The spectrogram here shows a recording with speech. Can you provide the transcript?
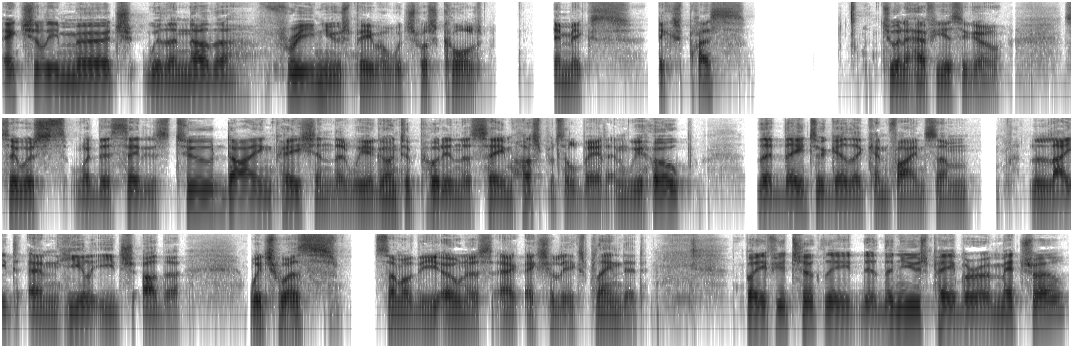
actually merged with another free newspaper, which was called MX Express two and a half years ago. So it was what they said is two dying patients that we are going to put in the same hospital bed, and we hope that they together can find some light and heal each other, which was some of the owners actually explained it. But if you took the, the, the newspaper Metro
